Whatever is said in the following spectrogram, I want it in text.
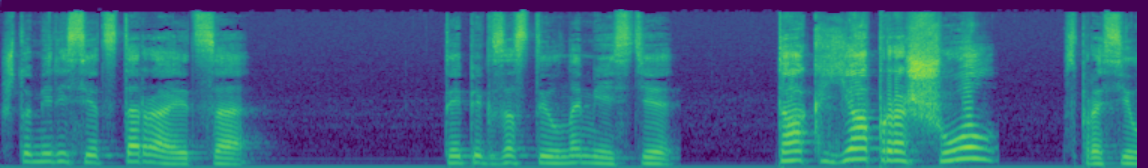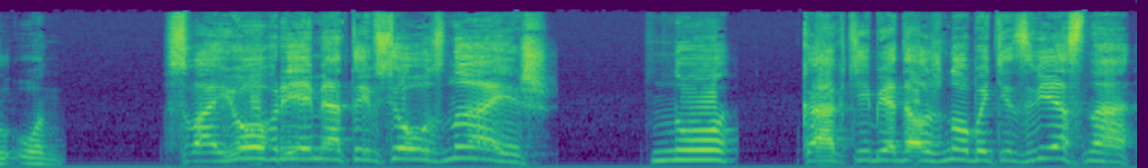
что Мересет старается. Тепик застыл на месте. «Так я прошел?» – спросил он. «В свое время ты все узнаешь!» «Но...» «Как тебе должно быть известно,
